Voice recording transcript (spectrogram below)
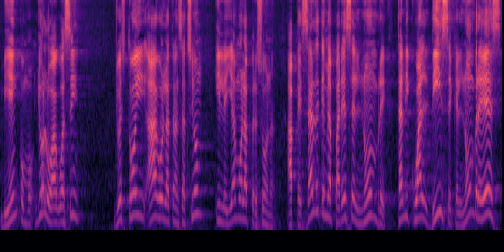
bien como yo lo hago así. Yo estoy, hago la transacción y le llamo a la persona. A pesar de que me aparece el nombre tal y cual dice que el nombre es,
